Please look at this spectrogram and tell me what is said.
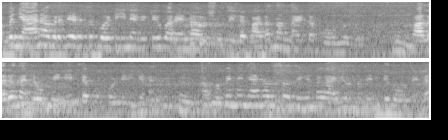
അപ്പം ഞാൻ അവരുടെ അടുത്ത് പോയിട്ട് ഈ നെഗറ്റീവ് പറയേണ്ട ആവശ്യമൊന്നുമില്ല. പടം നന്നായിട്ടാണ് പോകുന്നത്. വളരെ നല്ല ഒപ്പീനിയനിലാണ് പോയിക്കൊണ്ടിരിക്കണേ. അപ്പോൾ പിന്നെ ഞാൻ അത് ശ്രദ്ധിക്കേണ്ട കാര്യമുണ്ടെന്ന് എനിക്ക് തോന്നുന്നില്ല.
